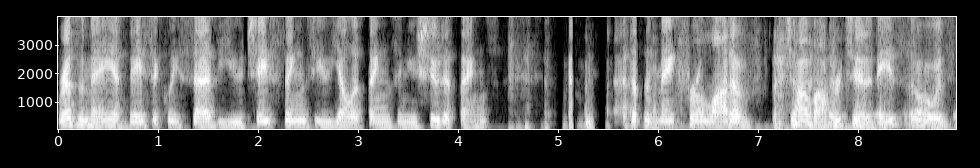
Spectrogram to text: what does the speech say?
resume, it basically said, You chase things, you yell at things, and you shoot at things. And that doesn't make for a lot of job opportunities. So it was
